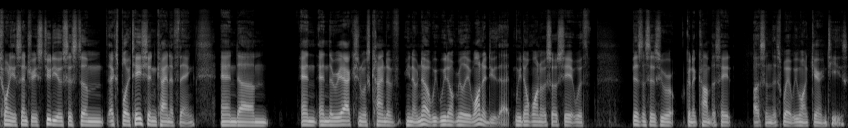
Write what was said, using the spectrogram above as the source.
20th century studio system exploitation kind of thing, and um, and and the reaction was kind of, you know, no, we, we don't really want to do that. We don't want to associate with businesses who are going to compensate us in this way. We want guarantees.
